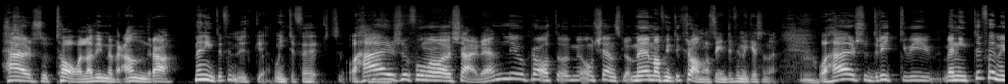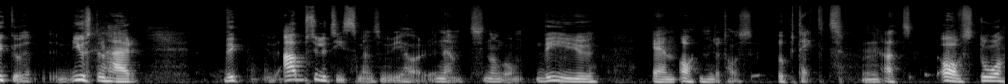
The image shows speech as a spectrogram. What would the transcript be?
Här så talar vi med varandra, men inte för mycket och inte för högt. Och här så får man vara kärvänlig och prata om, om känslor, men man får inte kramas och inte för mycket sånt där. Och här så dricker vi, men inte för mycket. Just den här absolutismen som vi har nämnt någon gång, det är ju en 1800-talsupptäckt. Att avstå,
